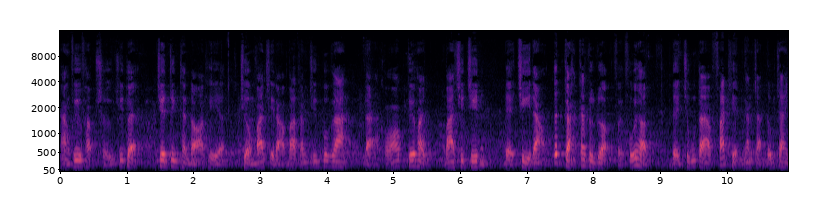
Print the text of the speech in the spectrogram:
hàng vi phạm sở hữu trí tuệ. Trên tinh thần đó thì trưởng ban chỉ đạo 389 quốc gia đã có kế hoạch 399 để chỉ đạo tất cả các lực lượng phải phối hợp để chúng ta phát hiện ngăn chặn đấu tranh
